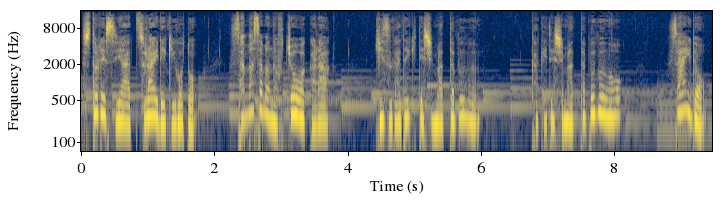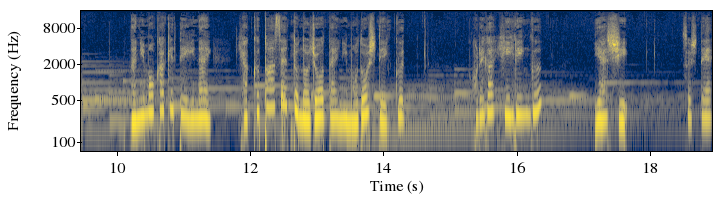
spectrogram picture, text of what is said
ストレスや辛い出来事様々な不調和から傷ができてしまった部分欠けてしまった部分を再度何も欠けていない100%の状態に戻していく。これがヒーリング？癒し。そして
